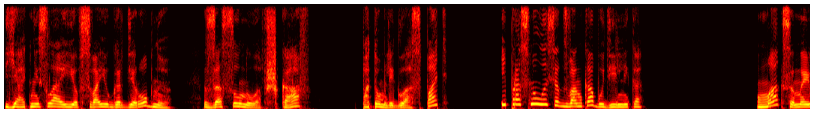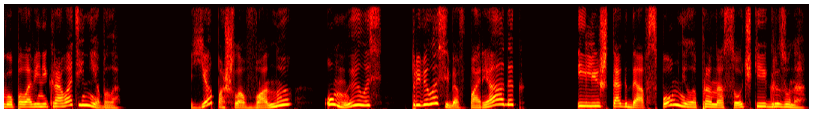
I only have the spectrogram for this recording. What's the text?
Я отнесла ее в свою гардеробную, засунула в шкаф, потом легла спать и проснулась от звонка будильника. Макса на его половине кровати не было. Я пошла в ванную, умылась, привела себя в порядок и лишь тогда вспомнила про носочки и грызуна.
